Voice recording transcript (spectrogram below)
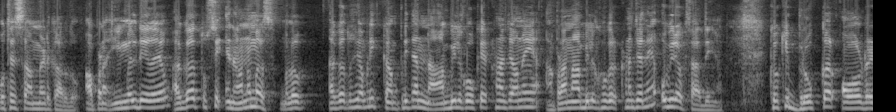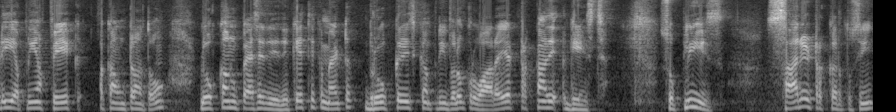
ਉੱਥੇ ਸਬਮਿਟ ਕਰ ਦਿਓ, ਆਪਣਾ ਈਮੇਲ ਦੇ ਦਿਓ। ਅਗਰ ਤੁਸੀਂ ਐਨੋਨਿਮਸ ਮਤਲਬ ਅਗਰ ਤੁਸੀਂ ਆਪਣੀ ਕੰਪਨੀ ਦਾ ਨਾਮ ਵੀ ਲਿਖੋ ਕੇ ਰੱਖਣਾ ਚਾਹੁੰਦੇ ਆ, ਆਪਣਾ ਨਾਮ ਵੀ ਲਿਖੋ ਕੇ ਰੱਖਣਾ ਚਾਹੁੰਦੇ ਆ, ਉਹ ਵੀ ਰੱਖ ਸਕਦੇ ਆ। ਕਿਉਂਕਿ ਬ੍ਰੋਕਰ ਆਲਰੇਡੀ ਆਪਣੀਆਂ ਫੇਕ ਅਕਾਊਂਟਾਂ ਤੋਂ ਲੋਕਾਂ ਨੂੰ ਪੈਸੇ ਦੇ ਦੇ ਕੇ ਇੱਥੇ ਕਮੈਂਟ ਬ੍ਰੋਕਰੇਜ ਕੰਪਨੀ ਵੱਲੋਂ ਕਰਵਾ ਰਹੇ ਆ, ਟਰੱਕਾਂ ਦੇ ਅਗੇਂਸਟ ਸੋ ਪਲੀਜ਼ ਸਾਰੇ ਟਰੱਕਰ ਤੁਸੀਂ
